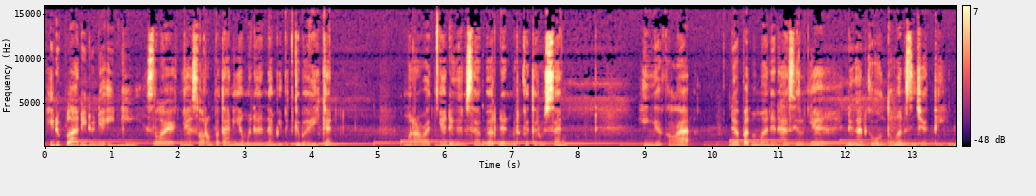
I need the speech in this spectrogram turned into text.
Hiduplah di dunia ini selayaknya seorang petani yang menanam bibit kebaikan, merawatnya dengan sabar dan berketerusan, hingga kelak dapat memanen hasilnya dengan keuntungan sejati.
